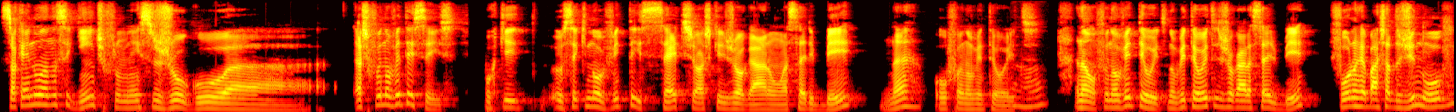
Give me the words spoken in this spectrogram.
Só que aí no ano seguinte o Fluminense jogou a. Acho que foi 96. Porque eu sei que em 97 eu acho que eles jogaram a Série B, né? Ou foi 98? Uhum. Não, foi 98. 98 eles jogaram a Série B, foram rebaixados de novo,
